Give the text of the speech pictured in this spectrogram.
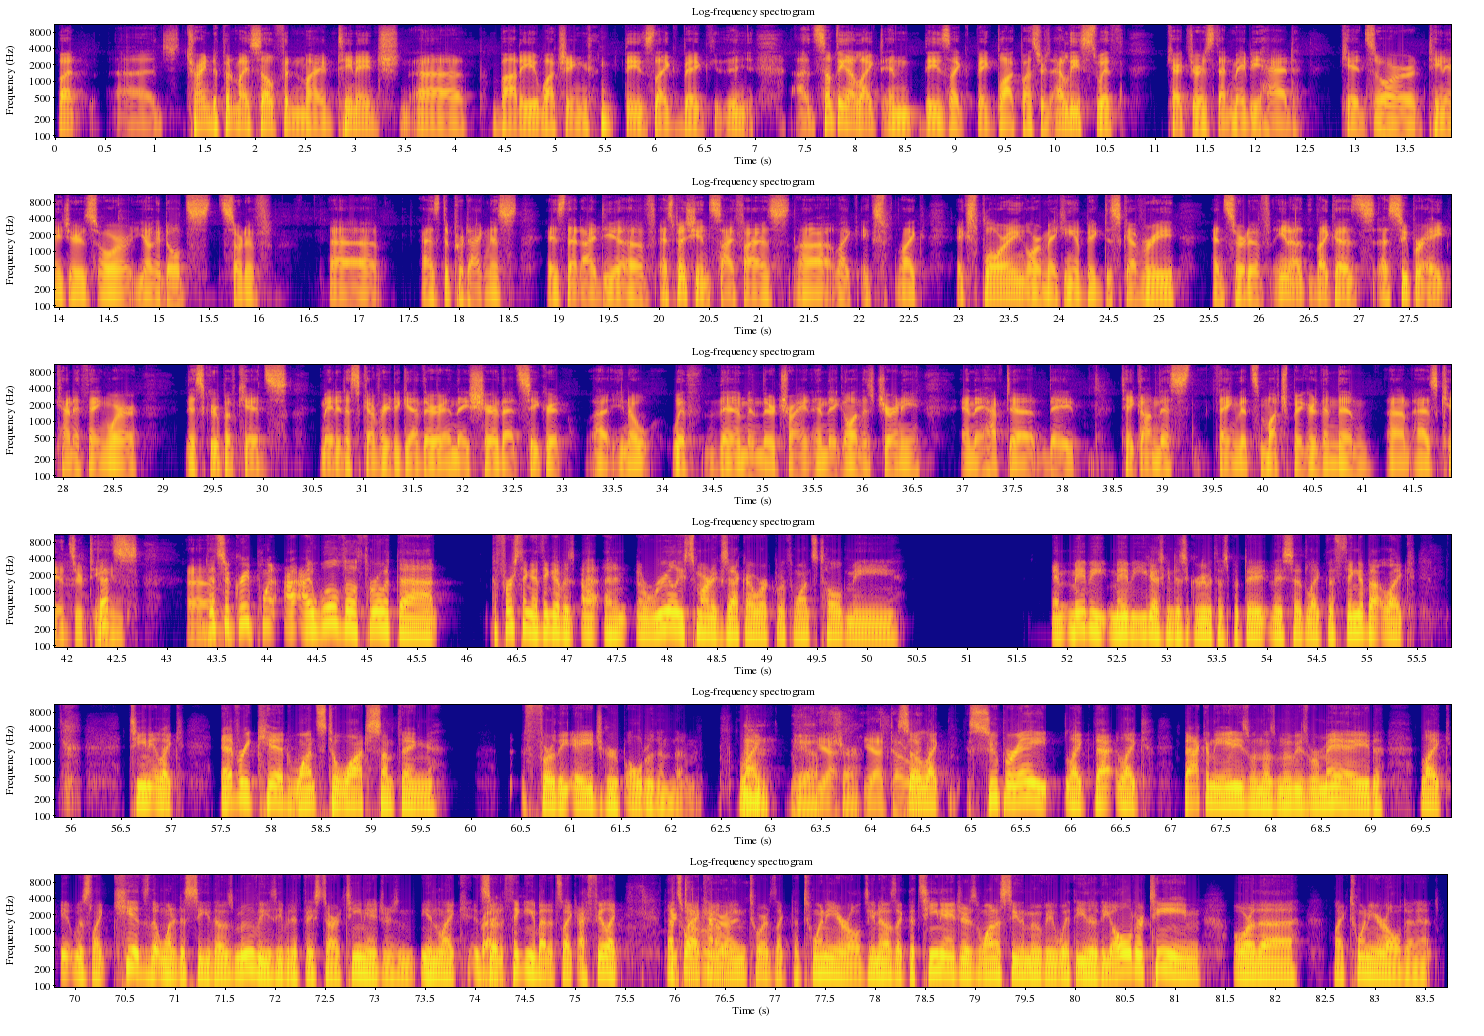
but uh, trying to put myself in my teenage uh, body watching these like big uh, something I liked in these like big blockbusters, at least with characters that maybe had kids or teenagers or young adults sort of uh, as the protagonist is that idea of especially in sci-fi as uh, like ex- like exploring or making a big discovery and sort of you know like a, a super 8 kind of thing where this group of kids made a discovery together and they share that secret uh, you know with them and they're trying and they go on this journey and they have to they take on this thing that's much bigger than them um, as kids or teens um, That's a great point. I, I will, though, throw at that. The first thing I think of is uh, an, a really smart exec I worked with once told me, and maybe maybe you guys can disagree with this, but they they said like the thing about like teen like every kid wants to watch something for the age group older than them, like. Mm, yeah, yeah sure. yeah totally So like Super 8 like that like back in the 80s when those movies were made like it was like kids that wanted to see those movies even if they starred teenagers and in like and so thinking about it, it's like I feel like that's You're why totally I kind of right. lean towards like the 20 year olds you know it's like the teenagers want to see the movie with either the older teen or the like 20 year old in it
